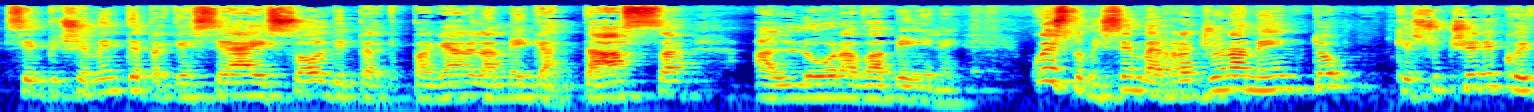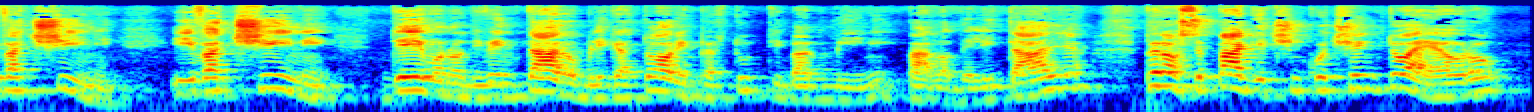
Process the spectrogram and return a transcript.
semplicemente perché se hai i soldi per pagare la mega tassa, allora va bene. Questo mi sembra il ragionamento che succede con i vaccini. I vaccini devono diventare obbligatori per tutti i bambini, parlo dell'Italia, però se paghi 500 euro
